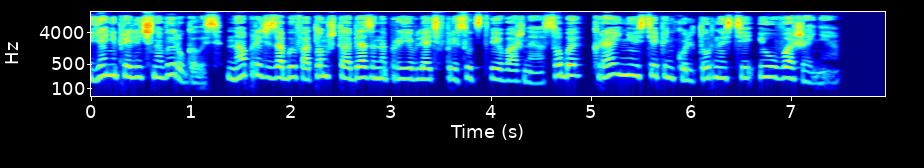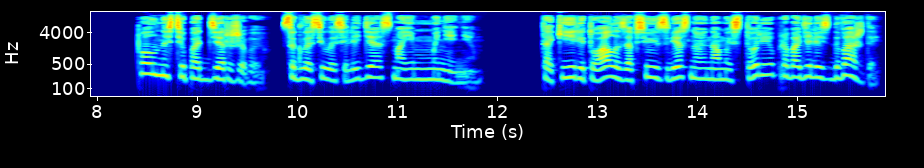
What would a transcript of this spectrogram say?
Я неприлично выругалась, напрочь забыв о том, что обязана проявлять в присутствии важной особы крайнюю степень культурности и уважения. «Полностью поддерживаю», — согласилась Лидия с моим мнением. Такие ритуалы за всю известную нам историю проводились дважды,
